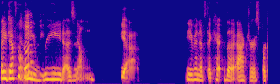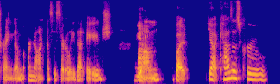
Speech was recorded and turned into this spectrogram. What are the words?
They definitely read as young. Yeah. Even if the the actors portraying them are not necessarily that age. Yeah. Um but yeah kaz's crew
